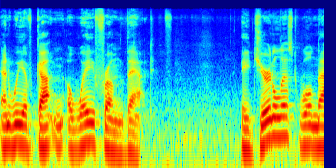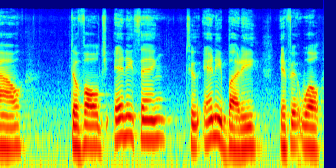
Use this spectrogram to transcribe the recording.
and we have gotten away from that. A journalist will now divulge anything to anybody if it will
